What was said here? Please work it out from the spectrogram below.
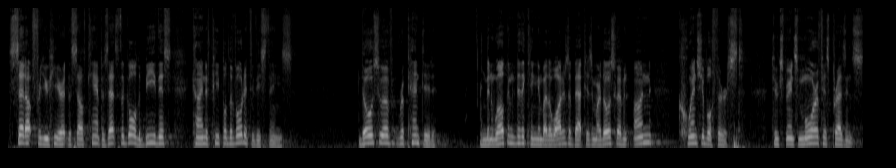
set up for you here at the South Campus. That's the goal, to be this kind of people devoted to these things. Those who have repented and been welcomed into the kingdom by the waters of baptism are those who have an unquenchable thirst to experience more of his presence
